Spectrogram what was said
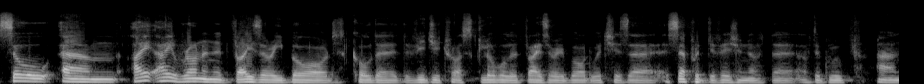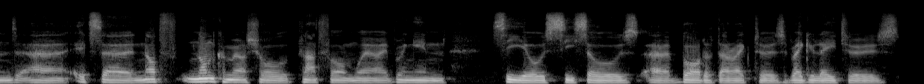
So um, I, I, run an advisory board called the, VigiTrust Global Advisory Board, which is a, a separate division of the of the group, and uh, it's a not non-commercial platform where I bring in CEOs, CISOs, uh, board of directors, regulators,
